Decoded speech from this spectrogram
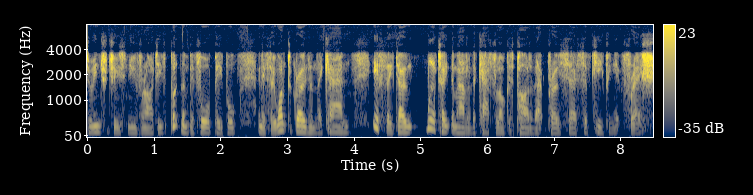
to introduce new varieties, put them before people, and if they want to grow them, they can. If they don't, we'll take them out of the catalogue as part of that process of keeping it fresh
